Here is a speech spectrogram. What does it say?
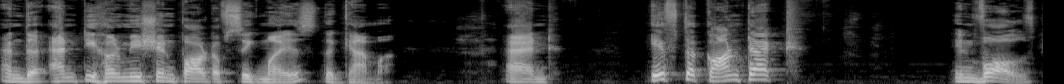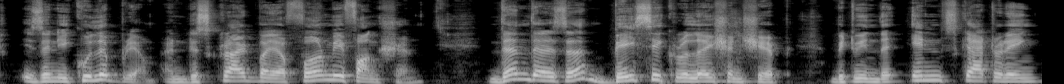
And the anti-Hermitian part of sigma is the gamma. And if the contact involved is in equilibrium and described by a Fermi function, then there is a basic relationship between the in scattering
